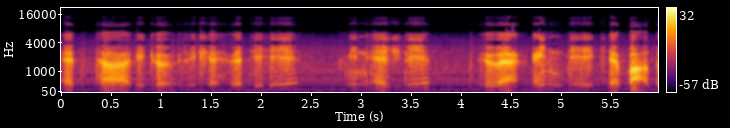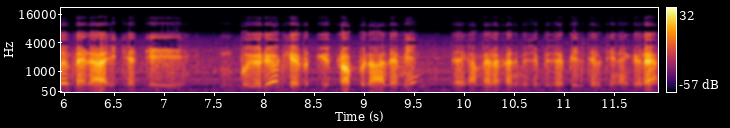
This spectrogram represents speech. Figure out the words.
Et-tarikü li şehvetihi min ecli Hüve indi ke ba'dı melaiketi buyuruyor ki Rabbul Alemin Peygamber Efendimizin bize bildirdiğine göre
